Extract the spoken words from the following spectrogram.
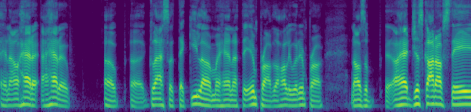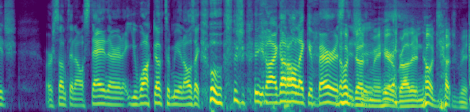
and I had a I had a a, a glass of tequila in my hand at the improv, the Hollywood improv. And I was a, I had just got off stage or something. I was standing there and you walked up to me and I was like, oh, you know, I got all like embarrassed. No and shit. judgment here, brother. No judgment.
